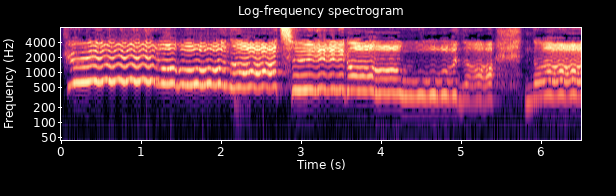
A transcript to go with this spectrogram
그러나 즐거우나 나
